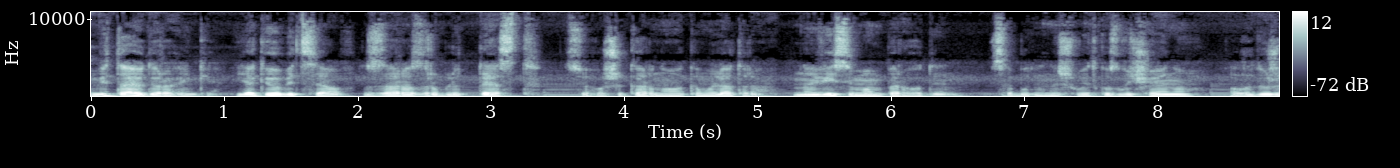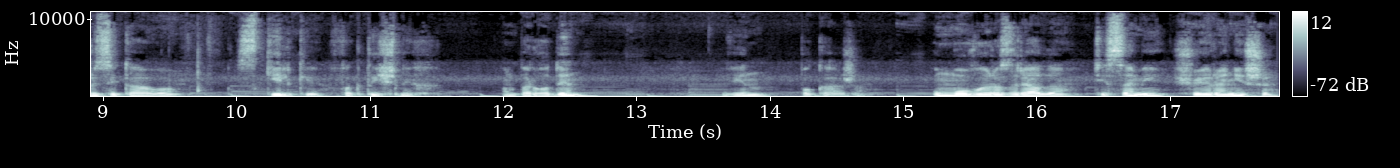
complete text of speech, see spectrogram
Вітаю, дорогенькі! Як і обіцяв, зараз зроблю тест цього шикарного акумулятора на 8 Ампер годин. Це буде не швидко, звичайно, але дуже цікаво, скільки фактичних ампер годин він покаже. Умови розряду ті самі, що і раніше,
